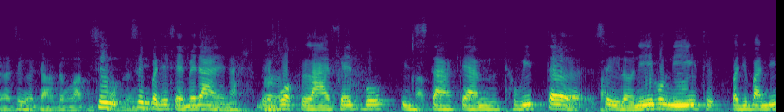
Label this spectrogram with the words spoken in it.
นะซึ่งอาจารย์ต้องรับผิดชซึ่งอบเรื่องซึ่งปนี้ ฏิเสธไม่ได้เลยนะอย่างอ่าพวก Line Facebook Instagram Twitter สื่อเหล่านี้พวกนี้ถึงปัจจุบันนี้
